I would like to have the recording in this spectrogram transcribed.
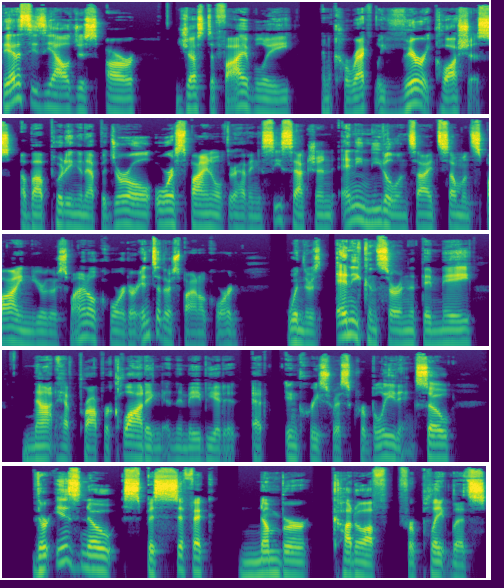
the anesthesiologists are justifiably and correctly very cautious about putting an epidural or a spinal if they're having a C section, any needle inside someone's spine near their spinal cord or into their spinal cord when there's any concern that they may not have proper clotting and they may be at, at increased risk for bleeding. So there is no specific number cutoff for platelets,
